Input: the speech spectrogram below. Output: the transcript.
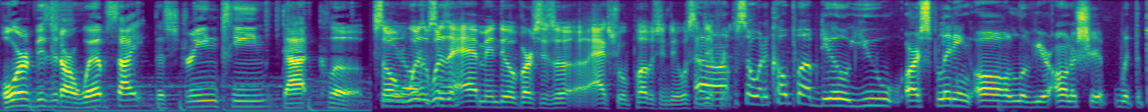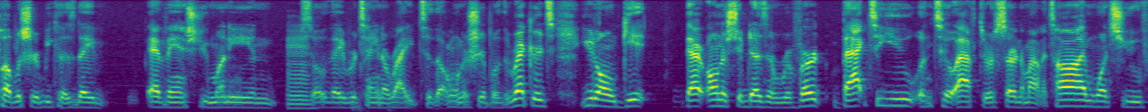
Or visit our website, thestreamteam.club. so You know what, what I'm what is an admin deal versus an actual publishing deal? What's the Uh, difference? so with a co-pub deal, you are splitting all of your ownership with the publisher because they've advanced you money, and Mm. so they retain a right to the ownership of the records. You don't get that ownership doesn't revert back to you until after a certain amount of time. Once you've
